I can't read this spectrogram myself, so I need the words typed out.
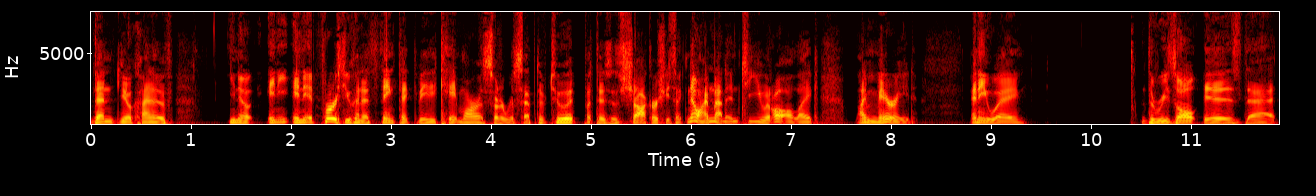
then you know, kind of you know, and, and at first you kind of think that maybe Kate Mara is sort of receptive to it, but there's a shocker. She's like, no, I'm not into you at all. Like, I'm married. Anyway, the result is that,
